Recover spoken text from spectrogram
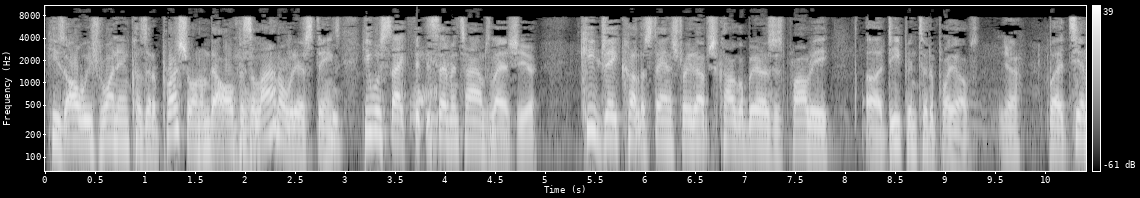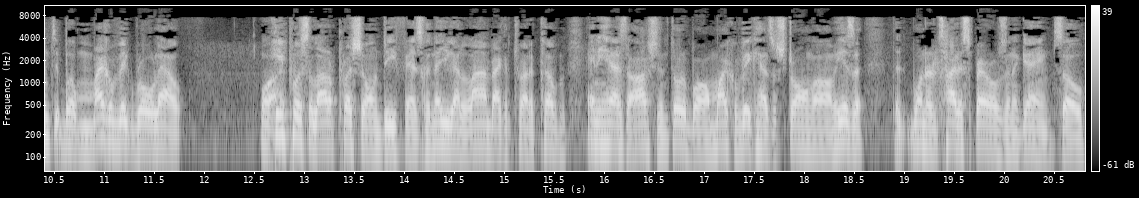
he's always running because of the pressure on him. The offensive line over there stinks. He was sacked 57 times last year. Keep Jay Cutler standing straight up. Chicago Bears is probably uh, deep into the playoffs. Yeah. But Tim, but Michael Vick roll out, he puts a lot of pressure on defense because now you got a linebacker to try to cover him, and he has the option to throw the ball. Michael Vick has a strong arm. He is a the, one of the tightest sparrows in the game. So,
